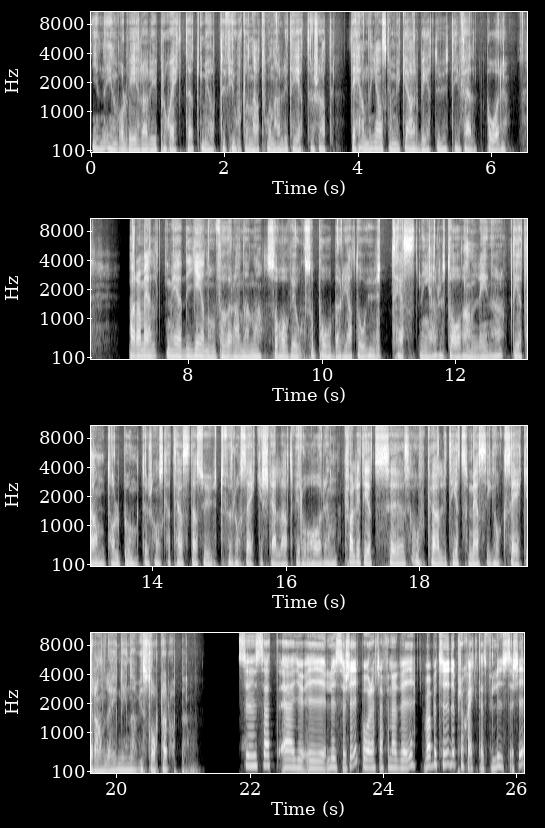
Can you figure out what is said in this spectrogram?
in, involverade i projektet med upp till 14 nationaliteter så att det händer ganska mycket arbete ute i fält på det. Parallellt med genomförandena så har vi också påbörjat då uttestningar av anläggningar. Det är ett antal punkter som ska testas ut för att säkerställa att vi då har en kvalitets, eh, och kvalitetsmässig och säker anläggning när vi startar upp. Synsat är ju i Lysekil på vårt raffinaderi. Vad betyder projektet för Lysekil?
